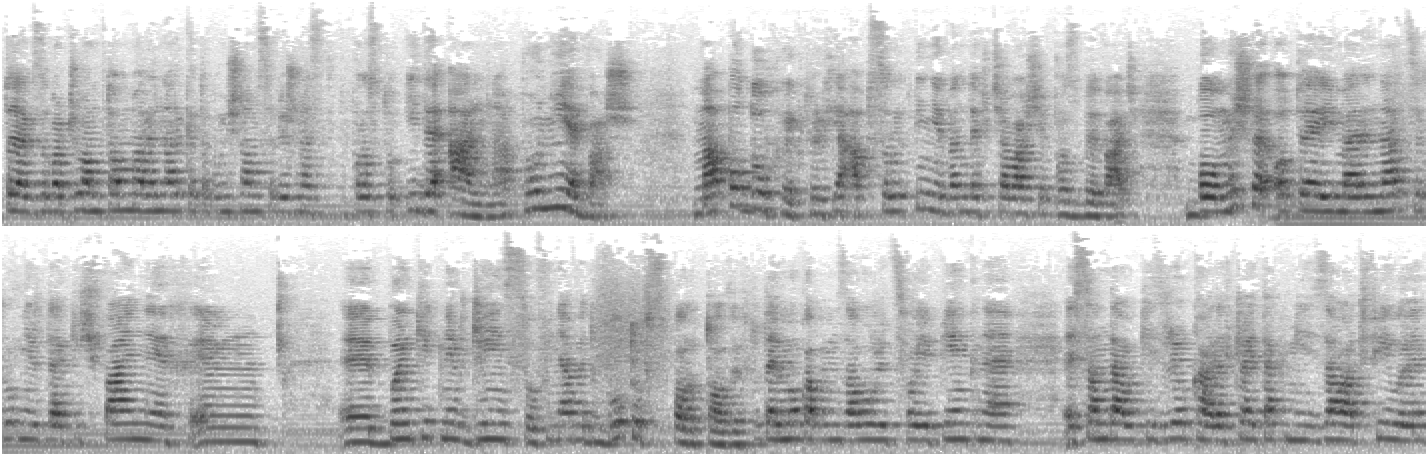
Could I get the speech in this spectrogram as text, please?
to jak zobaczyłam tą marynarkę, to pomyślałam sobie, że ona jest po prostu idealna, ponieważ ma poduchy, których ja absolutnie nie będę chciała się pozbywać, bo myślę o tej marynarce również do jakichś fajnych ym, y, błękitnych jeansów i nawet butów sportowych. Tutaj mogłabym założyć swoje piękne sandałki z ryłka, ale wczoraj tak mi załatwiły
